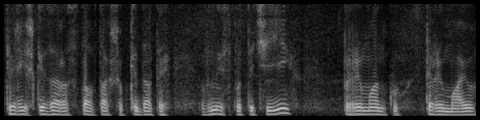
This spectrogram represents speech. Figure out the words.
Трішки зараз став так, щоб кидати вниз по течії. Приманку тримаю.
